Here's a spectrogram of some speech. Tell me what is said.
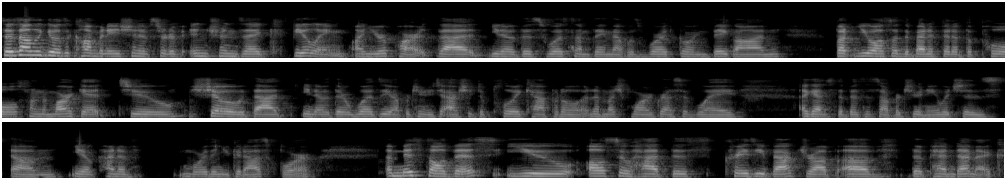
So it sounds like it was a combination of sort of intrinsic feeling on your part that, you know, this was something that was worth going big on. But you also had the benefit of the pull from the market to show that, you know, there was the opportunity to actually deploy capital in a much more aggressive way against the business opportunity, which is, um, you know, kind of more than you could ask for amidst all this, you also had this crazy backdrop of the pandemic.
